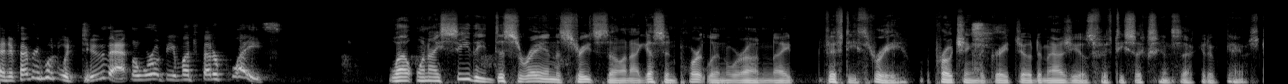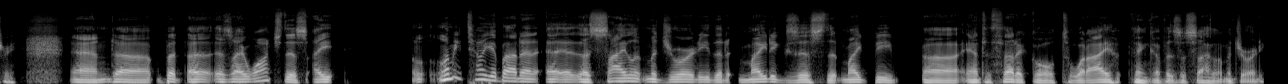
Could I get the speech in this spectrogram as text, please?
And if everyone would do that, the world would be a much better place. Well, when I see the disarray in the streets, though, and I guess in Portland we're on night 53, approaching the great Joe DiMaggio's 56 consecutive game streak. And uh, but uh, as I watch this, I let me tell you about a, a, a silent majority that might exist that might be uh, antithetical to what I think of as a silent majority.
